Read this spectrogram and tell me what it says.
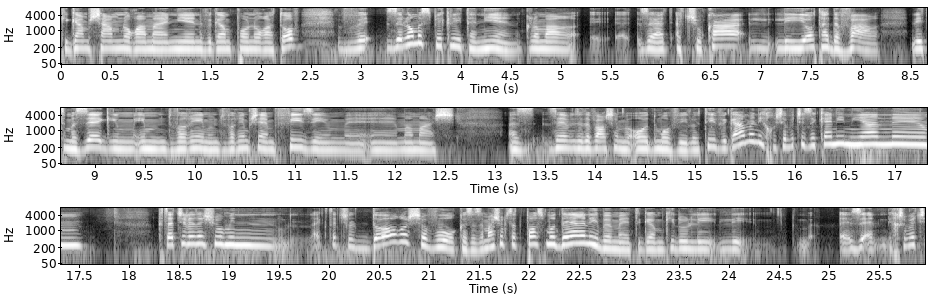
כי גם שם נורא מעניין וגם פה נורא טוב, וזה לא מספיק להתעניין. כלומר, זה התשוקה להיות הדבר, להתמזג עם, עם דברים, עם דברים שהם פיזיים אה, אה, ממש. אז זה, זה דבר שמאוד מוביל אותי, וגם אני חושבת שזה כן עניין... קצת של איזשהו מין, אולי קצת של דור שבור כזה, זה משהו קצת פוסט-מודרני באמת, גם כאילו לי, לי זה, אני חושבת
